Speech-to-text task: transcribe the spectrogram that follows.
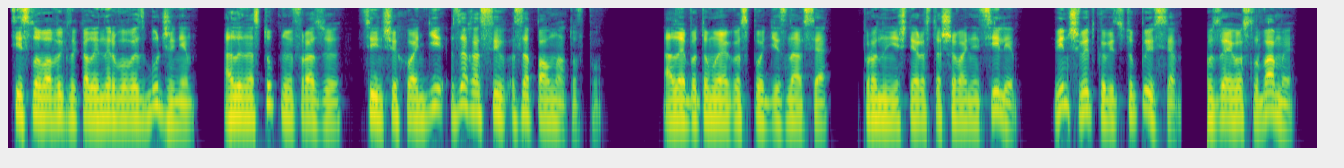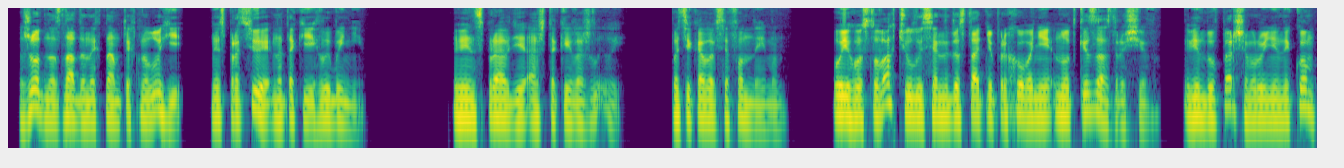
Ці слова викликали нервове збудження, але наступною фразою Цінши Хуанді загасив запал натовпу. Але по тому, як Господь дізнався про нинішнє розташування цілі, він швидко відступився, бо, за його словами, жодна з наданих нам технологій не спрацює на такій глибині. Він справді аж такий важливий, поцікавився фон Нейман. У його словах чулися недостатньо приховані нотки заздрощів. Він був першим руйнівником,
